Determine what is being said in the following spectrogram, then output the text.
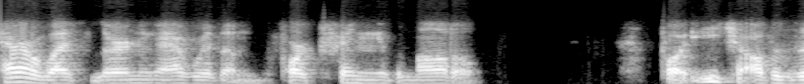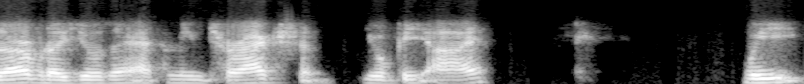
pairwise learning algorithm for training the model. For each observed user atom interaction, UVI, we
